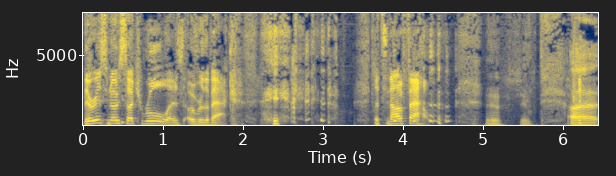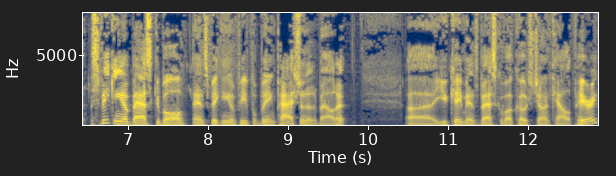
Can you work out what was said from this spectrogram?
There is no such rule as over the back. That's not a foul. Uh, speaking of basketball and speaking of people being passionate about it, uh, UK men's basketball coach John Calipari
